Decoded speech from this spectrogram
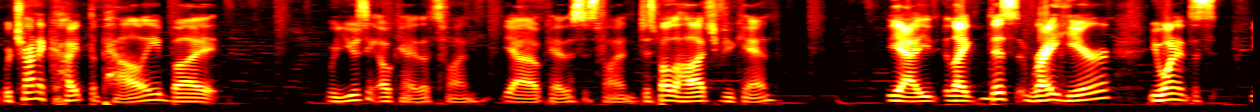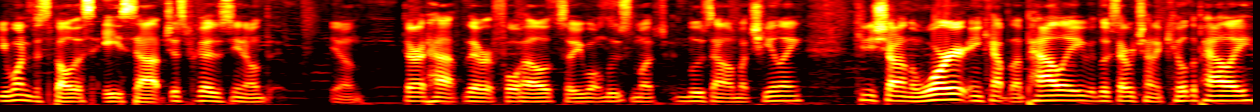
We're trying to kite the pally, but we're using. Okay, that's fine. Yeah, okay, this is fine. Dispel the HoJ if you can yeah, you, like this right here, you wanted to you wanted to spell this ASAP just because you know, you know they're at half, they're at full health, so you won't lose much, lose out on much healing. Kidney shot on the warrior? In cap on the pally. It looks like we're trying to kill the pally.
